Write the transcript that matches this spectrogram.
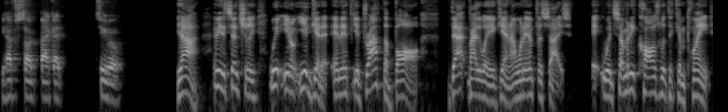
you have to start back at zero. Yeah. I mean, essentially, we, you know, you get it. And if you drop the ball, that, by the way, again, I want to emphasize it, when somebody calls with a complaint,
